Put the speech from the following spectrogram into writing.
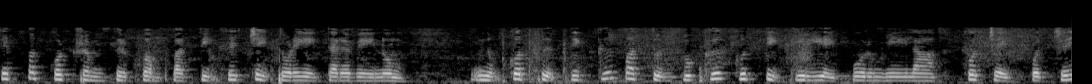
செப்ப கொற்றம் சிற்பம் பத்தி செச்சை தொடையை தரவேணும் வேணும் கொத்து திக்கு பத்துள் புக்கு குத்தி கிரியை பொறும் வேளா கொச்சை பொச்சை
